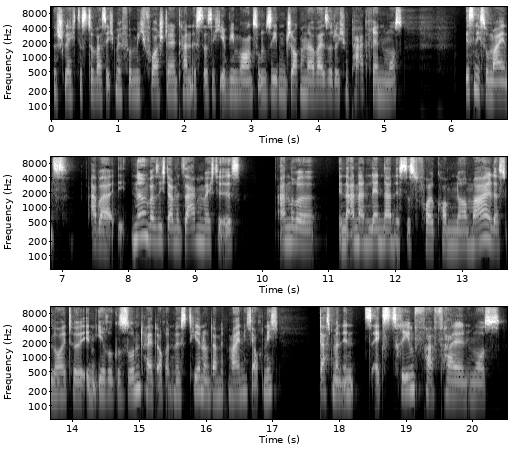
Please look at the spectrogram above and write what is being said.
Das Schlechteste, was ich mir für mich vorstellen kann, ist, dass ich irgendwie morgens um sieben joggenderweise durch den Park rennen muss. Ist nicht so meins. Aber ne, was ich damit sagen möchte, ist, andere in anderen Ländern ist es vollkommen normal, dass Leute in ihre Gesundheit auch investieren. Und damit meine ich auch nicht, dass man ins Extrem verfallen muss.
